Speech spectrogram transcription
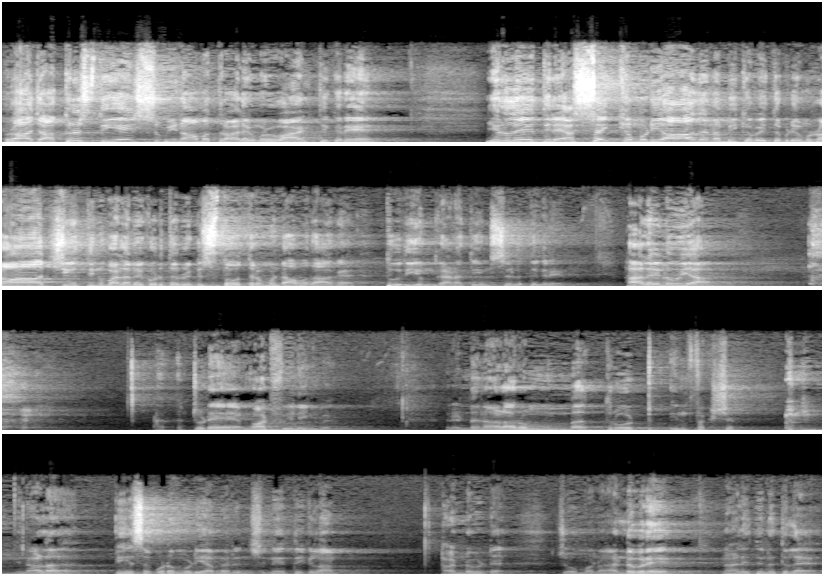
ராஜா கிறிஸ்து இயேசுவின் நாமத்தினாலே உங்களை வாழ்த்துகிறேன். இருதயத்திலே அசைக்க முடியாத நம்பிக்கை வைத்தபடியும் ராஜ்யத்தின் வல்லமை கொடுத்தவருக்கு ஸ்தோத்திரம் உண்டாவதாக துதியும் கனத்தையும் செலுத்துகிறேன். ஹalleluya today I'm not feeling well ரெண்டு நாளாக ரொம்ப த்ரோட் இன்ஃபெக்ஷன் என்னால் பேசக்கூட முடியாமல் இருந்துச்சு. நேற்றுக்கெல்லாம் ஆண்டவர்கிட்ட ஜோமன் ஆண்டவரே நாளை தினத்தில்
